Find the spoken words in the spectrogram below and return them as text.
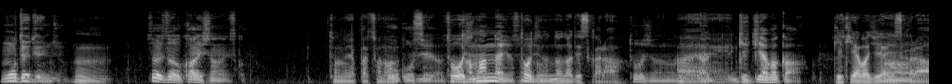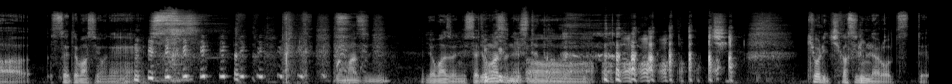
モテてんじゃん。うん。それさ、返したんですか？そのやっぱその、高校生だと当時たまんないよ当時の野田ですから、当時のの、はいあ激ヤバか。激ヤバ時代ですから、捨ててますよね。読まずに？読まずに捨ててます、ね。読まずに捨てた。距離近すぎんだろうっつって。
